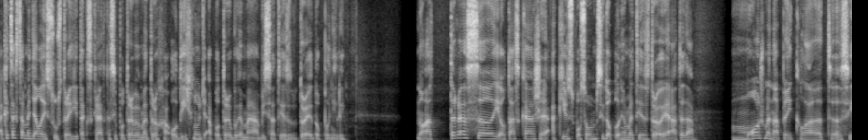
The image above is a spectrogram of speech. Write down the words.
A keď sa chceme ďalej sústrediť, tak skrátka si potrebujeme trocha oddychnúť a potrebujeme, aby sa tie zdroje doplnili. No a teraz e, je otázka, že akým spôsobom si doplňame tie zdroje a teda môžeme napríklad si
